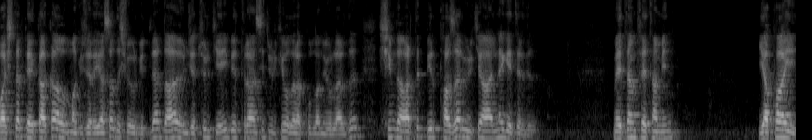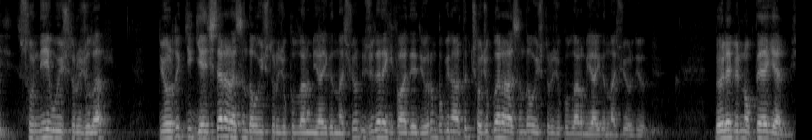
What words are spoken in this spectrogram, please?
başta PKK olmak üzere yasa dışı örgütler daha önce Türkiye'yi bir transit ülke olarak kullanıyorlardı. Şimdi artık bir pazar ülke haline getirdiler. Metamfetamin, yapay, sunni uyuşturucular, diyorduk ki gençler arasında uyuşturucu kullanımı yaygınlaşıyor. Üzülerek ifade ediyorum. Bugün artık çocuklar arasında uyuşturucu kullanımı yaygınlaşıyor diyor. Böyle bir noktaya gelmiş.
